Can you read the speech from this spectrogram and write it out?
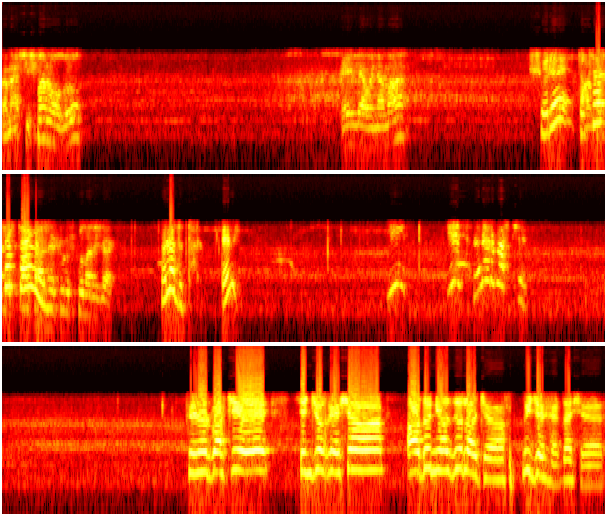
Ömer Şişmanoğlu. Elle oynama. Şöyle tutarsak mi? serbest vuruş kullanacak. Öyle tutarım. Değil mi? Yes. Yes. Fenerbahçe. Fenerbahçe sen çok yaşa. Adın yazılacak. Mücevher taşı.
